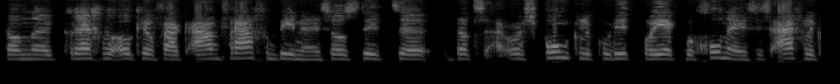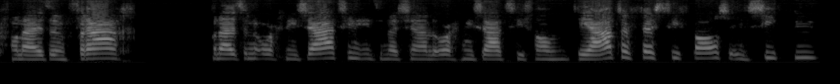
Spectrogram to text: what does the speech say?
dan krijgen we ook heel vaak aanvragen binnen. Zoals dit, dat is oorspronkelijk hoe dit project begonnen is, is eigenlijk vanuit een vraag vanuit een organisatie, een internationale organisatie van theaterfestivals in situ.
